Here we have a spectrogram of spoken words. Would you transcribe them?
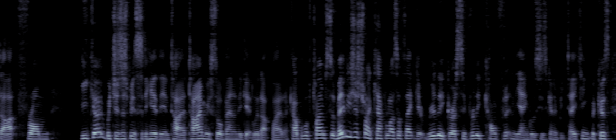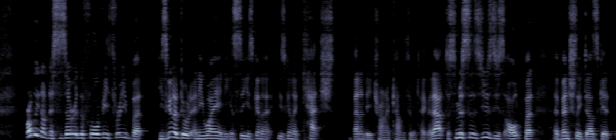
dart from Hiko, which has just been sitting here the entire time. We saw Vanity get lit up by it a couple of times. So maybe he's just trying to capitalize off that, get really aggressive, really confident in the angles he's going to be taking because probably not necessarily the 4v3, but he's going to do it anyway. And you can see he's going to, he's going to catch Vanity trying to come through and take that out. Dismisses, uses his ult, but eventually does get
